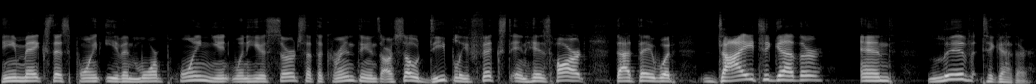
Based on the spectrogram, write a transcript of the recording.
He makes this point even more poignant when he asserts that the Corinthians are so deeply fixed in his heart that they would die together and live together.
